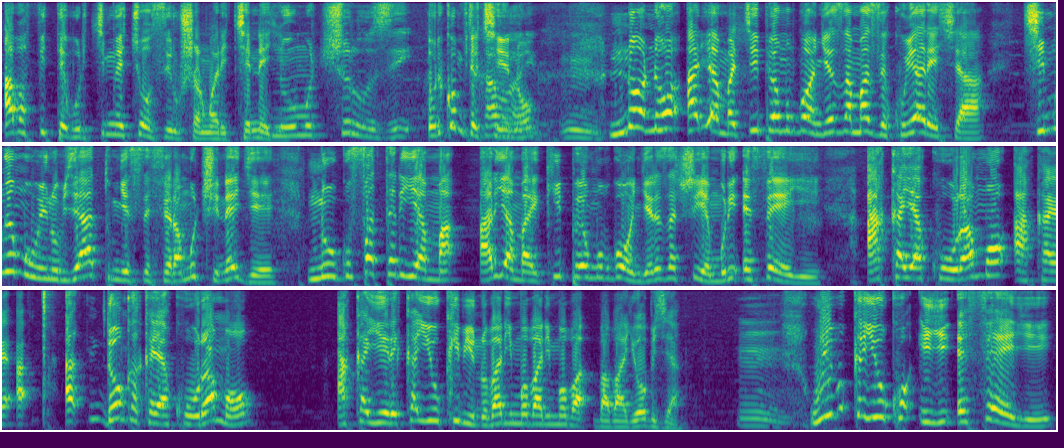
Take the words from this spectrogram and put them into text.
aba afite buri kimwe cyose irushanwa rikeneye ni umucuruzi uri kumva icyo kintu. Mm. noneho ariya makipe yo mu bwongereza amaze kuyareshya kimwe mu bintu byatumye sefera amuca intege ni ugufata ariya ma ekipe yo mu bwongereza aciye muri efeyi akayakuramo akayakuramo akayereka yuko ibintu barimo barimo ba- babayobya Mm. wibuke yuko iyi efeyi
